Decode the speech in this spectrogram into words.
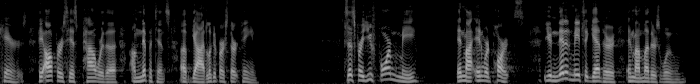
cares. He offers his power, the omnipotence of God. Look at verse 13. It says, For you formed me in my inward parts, you knitted me together in my mother's womb.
